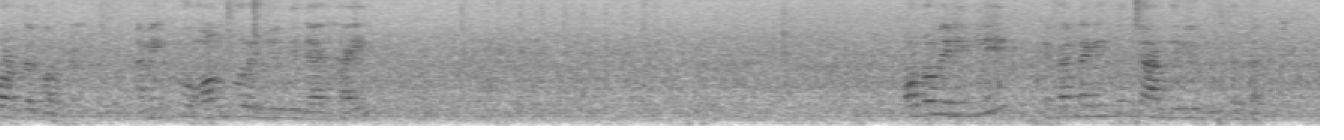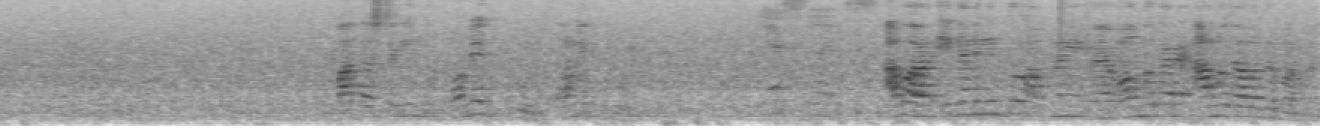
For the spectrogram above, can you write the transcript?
করতে পারবেন। আমি একটু অন করে যদি দেখাই। অটোমেটিকলি ফ্যানটা কিন্তু চারদিকে ঘুরতে থাকবে। বাতাসটা কিন্তু অনেক কুল অনেক কুল. আবার এখানে কিন্তু আপনি অন্ধকারে আলো জ্বালাতে পারবেন।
